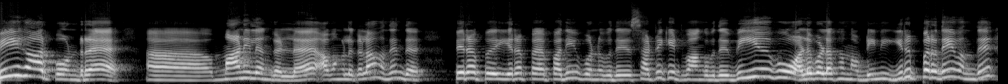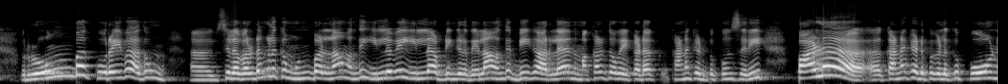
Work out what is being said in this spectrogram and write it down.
பீகார் போன்ற மாநிலங்களில் அவங்களுக்கெல்லாம் வந்து இந்த பிறப்பு இறப்பை பதிவு பண்ணுவது சர்டிஃபிகேட் வாங்குவது விஏஓ அலுவலகம் அப்படின்னு இருப்பறதே வந்து ரொம்ப குறைவு அதுவும் சில வருடங்களுக்கு முன்பெல்லாம் வந்து இல்லவே இல்லை அப்படிங்கிறதெல்லாம் வந்து பீகாரில் இந்த மக்கள் தொகை கட கணக்கெடுப்புக்கும் சரி பல கணக்கெடுப்புகளுக்கு போன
